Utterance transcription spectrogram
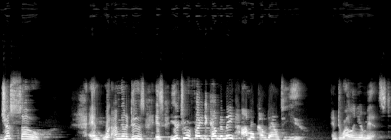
just so and what I'm going to do is, is you're too afraid to come to me, I'm going to come down to you and dwell in your midst.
